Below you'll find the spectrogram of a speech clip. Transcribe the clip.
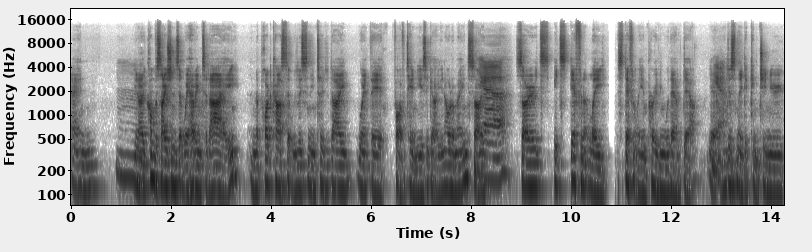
and you know, hmm. conversations that we're having today and the podcasts that we're listening to today weren't there five or ten years ago. You know what I mean? So yeah. so it's it's definitely it's definitely improving without a doubt. Yeah, Yeah. we just need to continue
